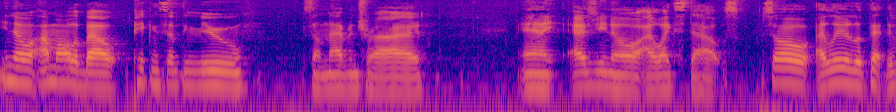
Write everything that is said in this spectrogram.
You know, I'm all about picking something new, something I haven't tried. And as you know, I like stouts. So I literally looked at the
